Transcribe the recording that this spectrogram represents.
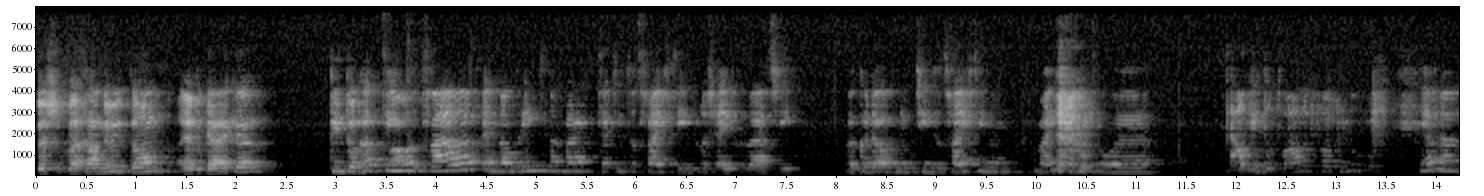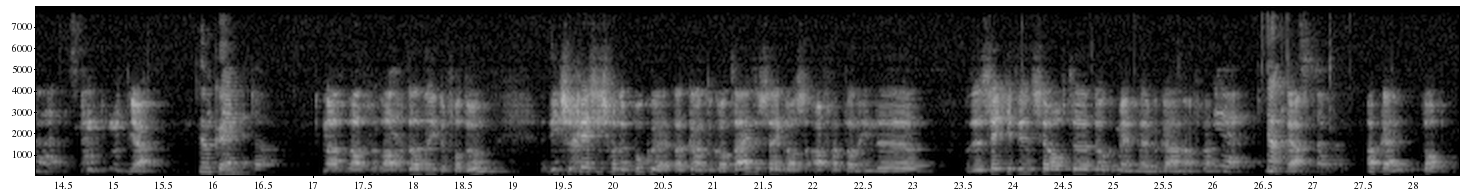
Dus we gaan nu dan even kijken. 10 tot Ik had 10 tot 12 en dan 23 maart 13 tot 15 plus evaluatie. We kunnen ook nu 10 tot 15 doen, maar ik niet hoe. eh, Nou, 10 tot 12 wel genoeg. Ja, nou, dan laat het staan. Ja. Oké. Nou, laten we, laten we dat in ieder geval doen. Die suggesties van de boeken, dat kan natuurlijk altijd. Dus zeker als Afra dan in de... Dan zet je het in hetzelfde document, neem ik aan, Afra. Ja. Ja. ja. Oké, top.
